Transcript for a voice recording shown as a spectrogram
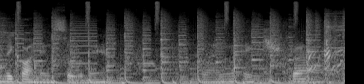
ำไปก่อน 1-0นย์นะครับไว้ว่าเอ็กซ์ตร้า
